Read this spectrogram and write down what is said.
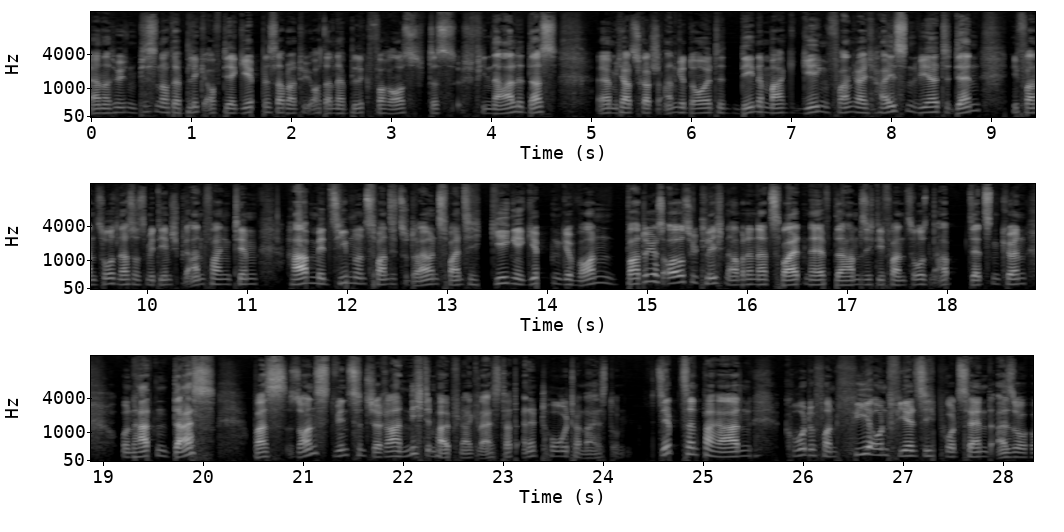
äh, natürlich ein bisschen noch der Blick auf die Ergebnisse, aber natürlich auch dann der Blick voraus das Finale, das, ähm, ich hatte es gerade schon angedeutet, Dänemark gegen Frankreich heißen wird. Denn die Franzosen, lass uns mit dem Spiel anfangen, Tim, haben mit 27 zu 23 gegen Ägypten gewonnen. War durchaus ausgeglichen, aber in der zweiten Hälfte haben sich die Franzosen absetzen können und hatten das was sonst Vincent Gerard nicht im Halbfinale geleistet hat, eine Torhüterleistung. 17 Paraden, Quote von 44 Prozent, also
